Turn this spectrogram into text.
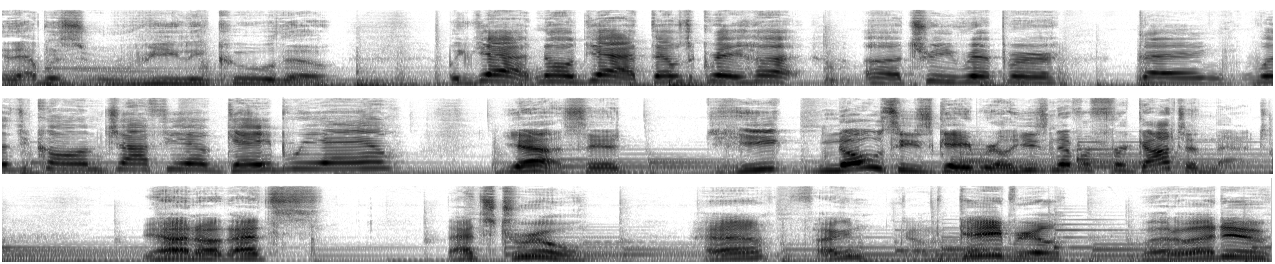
that was really cool though. But yeah, no, yeah, that was a great hut. Uh, tree ripper. Dang, what'd you call him, Jaffiel? Gabriel? Yes, it, he knows he's Gabriel. He's never forgotten that. Yeah, no, that's that's true. Huh? Fucking I'm Gabriel. What do I do?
